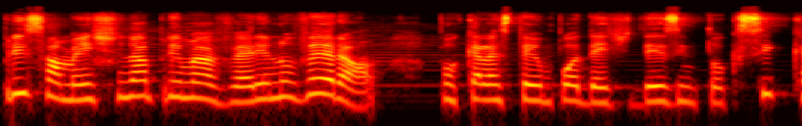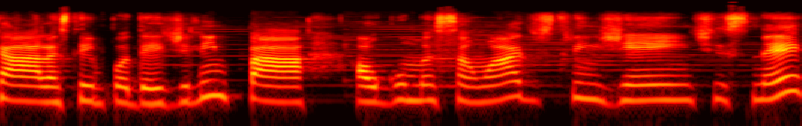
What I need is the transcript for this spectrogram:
principalmente na primavera e no verão, porque elas têm o poder de desintoxicar, elas têm o poder de limpar, algumas são adstringentes, né?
